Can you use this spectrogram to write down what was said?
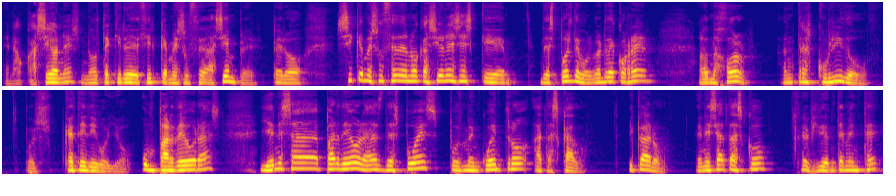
en ocasiones, no te quiero decir que me suceda siempre, pero sí que me sucede en ocasiones es que después de volver de correr, a lo mejor han transcurrido, pues, ¿qué te digo yo? Un par de horas y en esa par de horas después, pues me encuentro atascado. Y claro, en ese atasco, evidentemente,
